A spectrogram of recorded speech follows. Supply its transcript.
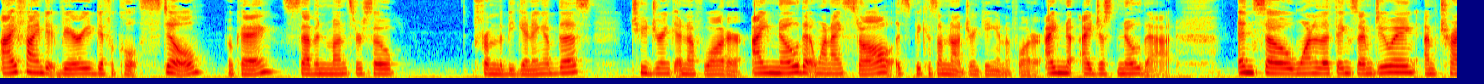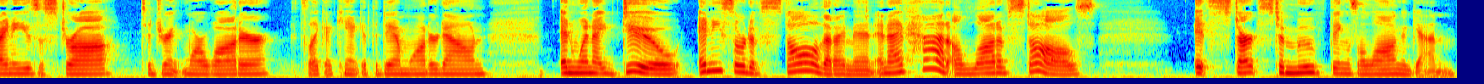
I find it very difficult still, okay, seven months or so from the beginning of this to drink enough water. I know that when I stall, it's because I'm not drinking enough water. I know, I just know that. And so one of the things I'm doing, I'm trying to use a straw to drink more water. It's like I can't get the damn water down. And when I do, any sort of stall that I'm in, and I've had a lot of stalls, it starts to move things along again.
